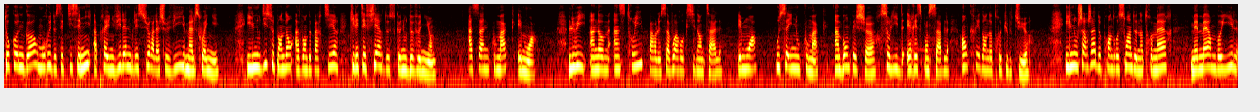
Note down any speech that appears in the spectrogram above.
Tokon Gore mourut de septicémie après une vilaine blessure à la cheville mal soignée. Il nous dit cependant, avant de partir, qu'il était fier de ce que nous devenions. Hassan Koumak et moi. Lui, un homme instruit par le savoir occidental, et moi, Ousseinou Koumak, un bon pêcheur, solide et responsable, ancré dans notre culture. Il nous chargea de prendre soin de notre mère, mais Mère Mboïl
